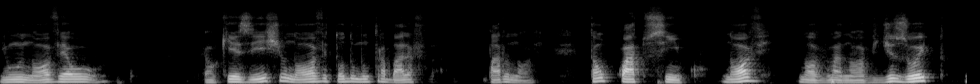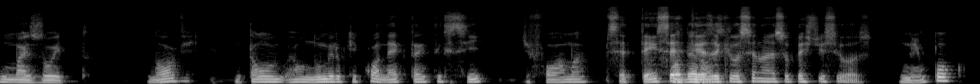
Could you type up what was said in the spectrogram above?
E 1 e 9 é o, é o que existe, o 9 todo mundo trabalha para o 9. Então, 4, 5, 9, 9 mais 9, 18, 1 mais 8, 9. Então, é um número que conecta entre si de forma. Você tem certeza poderosa. que você não é supersticioso? Nem um pouco.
